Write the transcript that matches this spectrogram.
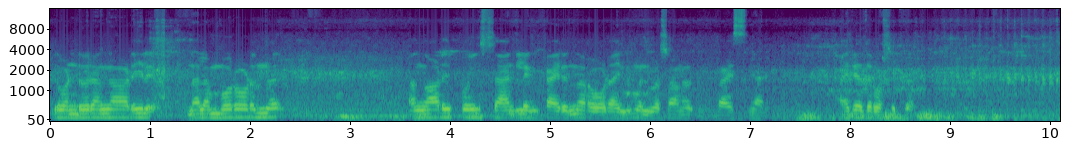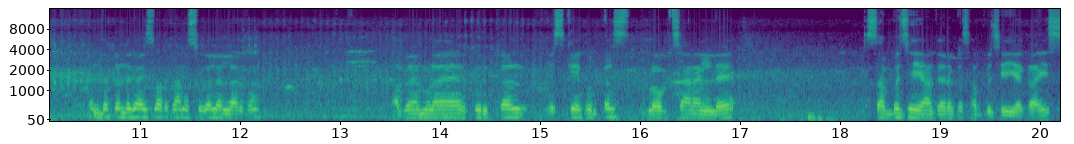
ഇത് വണ്ടൂർ അങ്ങാടിയിൽ നിലമ്പൂർ റോഡിൽ നിന്ന് അങ്ങാടി പോയി സ്റ്റാൻഡിലേക്ക് കയറുന്ന റോഡ് അതിന്റെ മുൻവശമാണ് കായ്സ് ഞാൻ. അതിന്റെ എതിർവശത്ത്. എന്തൊക്കെയുണ്ട് കായ്സ് വർത്താനം? സുഖമല്ല എല്ലാവർക്കും? അപ്പോൾ നമ്മളെ Kurukkal S K Kurukkal blog ചാനലിന്റെ സബ് ചെയ്യാത്തവരൊക്കെ സബ് ചെയ്യുക കായ്സ്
